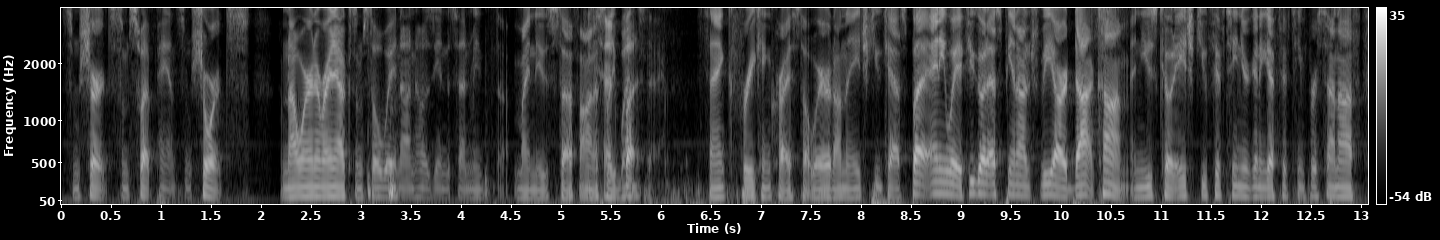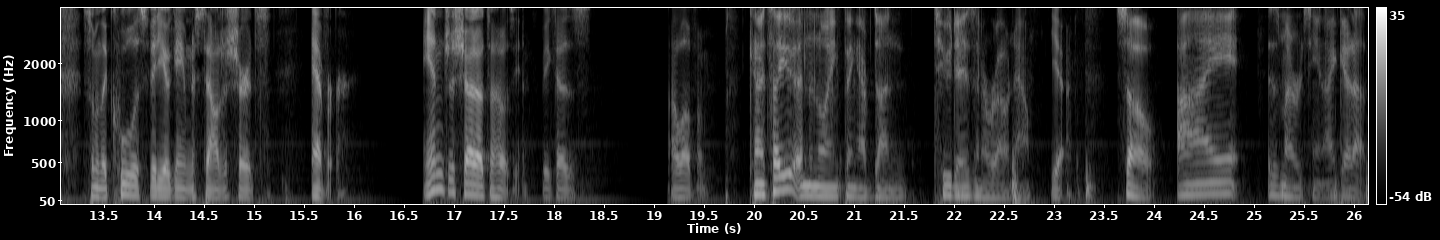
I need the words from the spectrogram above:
some shirts, some sweatpants, some shorts, I'm not wearing it right now because I'm still waiting on Hosian to send me my new stuff, honestly. But Wednesday. Thank freaking Christ, I'll wear it on the HQ cast. But anyway, if you go to espionagevr.com and use code HQ15, you're going to get 15% off some of the coolest video game nostalgia shirts ever. And just shout out to Hosian because I love him. Can I tell you an annoying thing I've done two days in a row now? Yeah. So I this is my routine. I get up,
